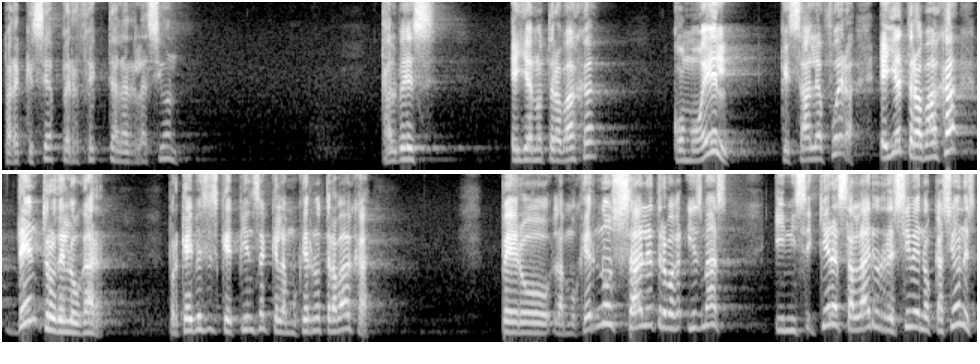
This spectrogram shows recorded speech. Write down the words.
para que sea perfecta la relación. Tal vez ella no trabaja como él, que sale afuera. Ella trabaja dentro del hogar, porque hay veces que piensan que la mujer no trabaja, pero la mujer no sale a trabajar. Y es más, y ni siquiera salario recibe en ocasiones,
